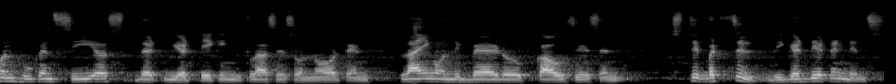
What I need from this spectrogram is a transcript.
one who can see us that we are taking classes or not and lying on the bed or couches and st- but still we get the attendance.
